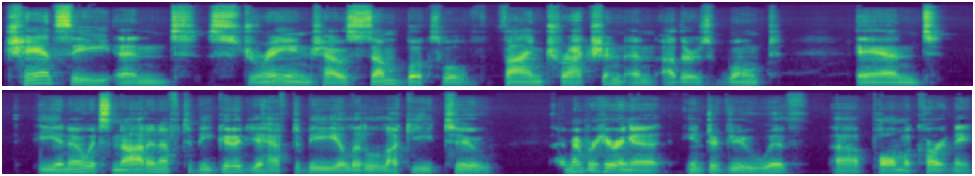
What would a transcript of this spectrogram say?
chancy and strange how some books will find traction and others won't. And, you know, it's not enough to be good. You have to be a little lucky too. I remember hearing an interview with uh, Paul McCartney,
